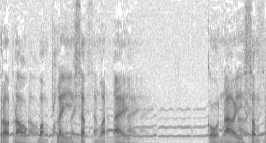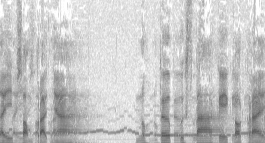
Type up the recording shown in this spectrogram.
ត្រដោកបំភ្លៃសឹកមាត់ឯងកូនហើយសំដីផ្សំប្រាជ្ញា នោះទៅពឹសស្ដាគេកោតក្រែង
